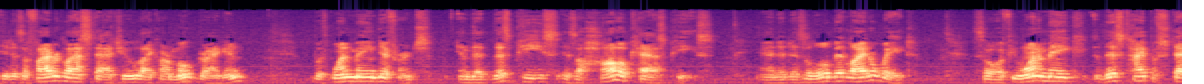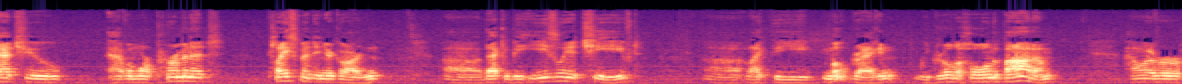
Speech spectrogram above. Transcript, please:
it is a fiberglass statue like our Mote Dragon with one main difference in that this piece is a hollow cast piece and it is a little bit lighter weight so if you want to make this type of statue have a more permanent placement in your garden, uh, that can be easily achieved. Uh, like the moat dragon, we drilled a hole in the bottom. However,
